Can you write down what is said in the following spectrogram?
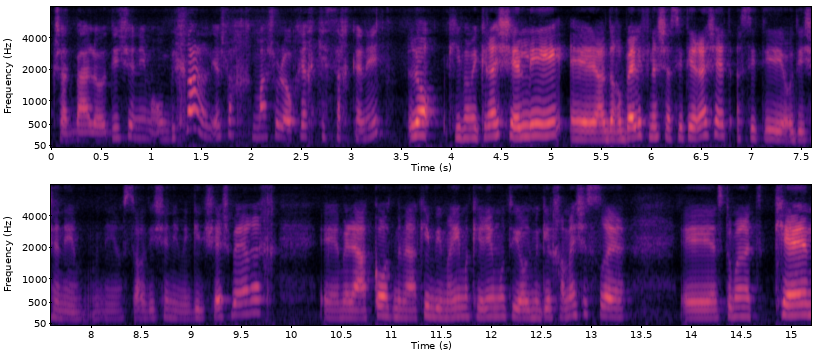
כשאת באה לאודישנים, או בכלל, יש לך משהו להוכיח כשחקנית? לא, כי במקרה שלי, אה, עוד הרבה לפני שעשיתי רשת, עשיתי אודישנים. אני עושה אודישנים מגיל 6 בערך, אה, מלהקות, מלהקים, במאים מכירים אותי עוד מגיל 15. אה, זאת אומרת, כן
